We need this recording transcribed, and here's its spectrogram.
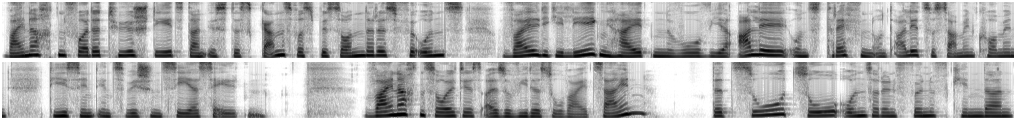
Weihnachten vor der Tür steht, dann ist das ganz was Besonderes für uns, weil die Gelegenheiten, wo wir alle uns treffen und alle zusammenkommen, die sind inzwischen sehr selten. Weihnachten sollte es also wieder so weit sein. Dazu zu unseren fünf Kindern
